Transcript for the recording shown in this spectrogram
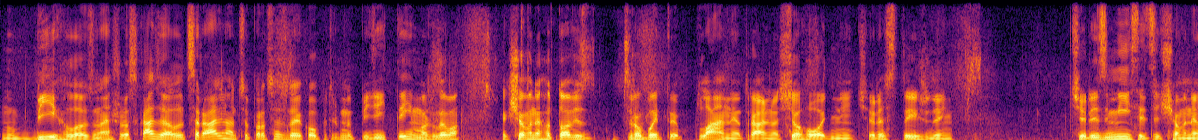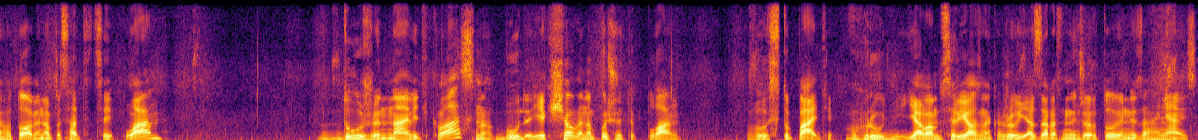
ну, бігло, знаєш, розказую, але це реально це процес, до якого потрібно підійти. І можливо, якщо ви не готові зробити плани от реально сьогодні, через тиждень, через місяць, якщо ви не готові написати цей план, дуже навіть класно буде, якщо ви напишете план в листопаді, в грудні. Я вам серйозно кажу, я зараз не жартую, не заганяюсь.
